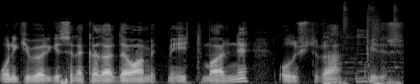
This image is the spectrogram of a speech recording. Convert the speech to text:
12 bölgesine kadar devam etme ihtimalini oluşturabilir.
